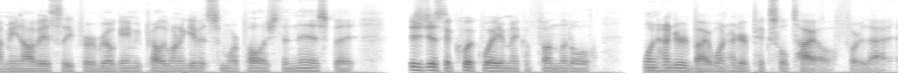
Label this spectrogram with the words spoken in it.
I mean, obviously for a real game, you probably want to give it some more polish than this, but this is just a quick way to make a fun little 100 by 100 pixel tile for that.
